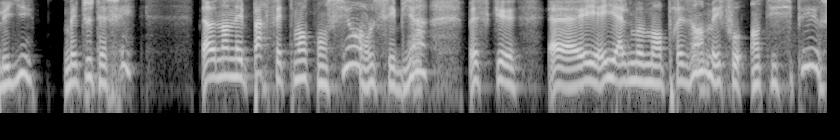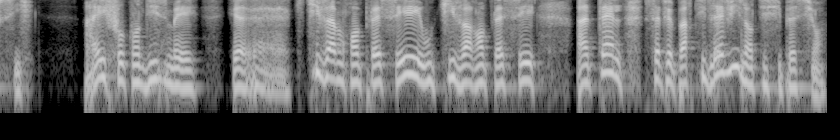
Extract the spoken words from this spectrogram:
relayé. Mais tout à fait. On en est parfaitement conscient, on le sait bien, parce que euh, il y a le moment présent, mais il faut anticiper aussi. Hein, il faut qu'on dise mais euh, qui va me remplacer ou qui va remplacer un tel? Ça fait partie de la vie l'anticipation.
